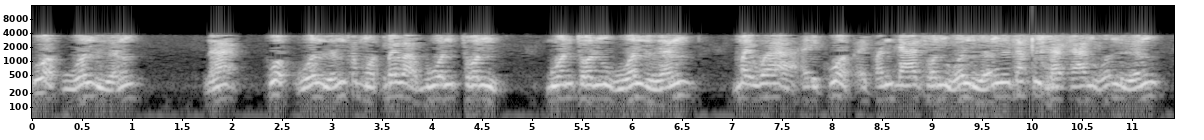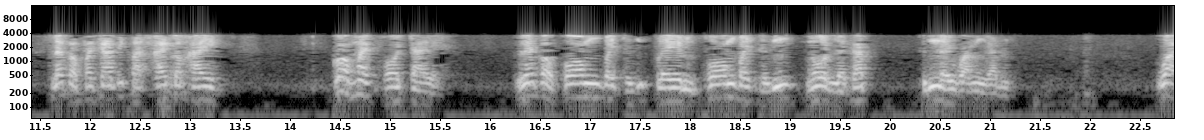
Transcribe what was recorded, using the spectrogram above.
พวกหัวเหลืองนะ พวกหัวเหลืองทั้งหมดไม่ว่ามวลชน มวลชนหัวเหลือง ไม่ว่า ไอ้พวกไอ้ปัญญาชนหัวเหลืองหรือนักวิชาการหัวเหลือง แล้วก็ประชาธิปัตย์ใครต่อใคร ก็ไม่พอใจ และก็ฟ้องไปถึงเปรมฟ้องไปถึงโน่นเลยครับ ถึงในวังกัน ว่า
